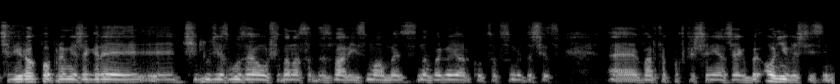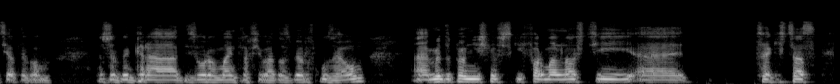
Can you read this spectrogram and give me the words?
czyli rok po premierze gry, ci ludzie z muzeum się do nas odezwali z MOMY z Nowego Jorku, co w sumie też jest warte podkreślenia, że jakby oni wyszli z inicjatywą, żeby gra This War of Mine trafiła do zbiorów muzeum. My dopełniliśmy wszystkich formalności. Co jakiś czas E,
